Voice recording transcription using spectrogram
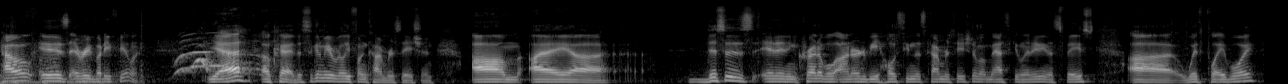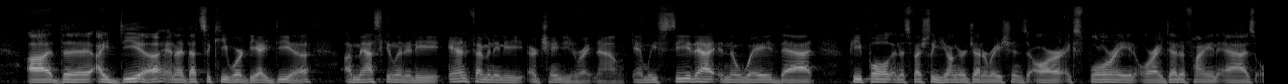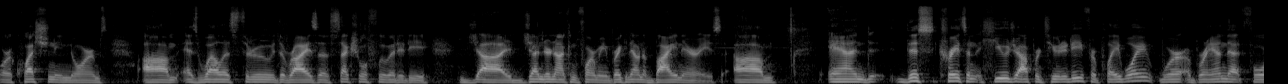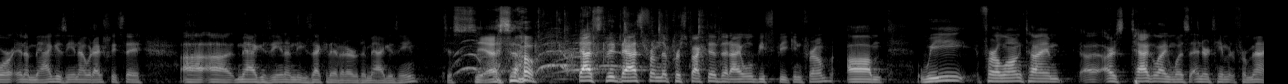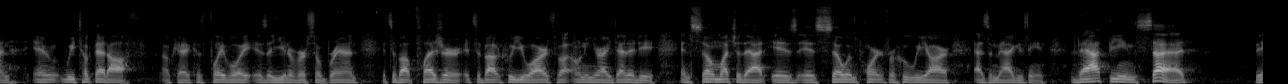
How is everybody feeling? Yeah? Okay, this is gonna be a really fun conversation. Um, I, uh, this is an incredible honor to be hosting this conversation about masculinity in a space uh, with Playboy. Uh, the idea, and that's the key word, the idea of masculinity and femininity are changing right now. And we see that in the way that people, and especially younger generations, are exploring or identifying as or questioning norms, um, as well as through the rise of sexual fluidity, uh, gender nonconforming, breaking down to binaries. Um, and this creates a huge opportunity for Playboy. We're a brand that, for in a magazine, I would actually say, uh, uh, magazine. I'm the executive editor of the magazine. Just yeah. So that's the, that's from the perspective that I will be speaking from. Um, we, for a long time, uh, our tagline was entertainment for men, and we took that off okay? Because Playboy is a universal brand. It's about pleasure. It's about who you are. It's about owning your identity. And so much of that is, is so important for who we are as a magazine. That being said,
